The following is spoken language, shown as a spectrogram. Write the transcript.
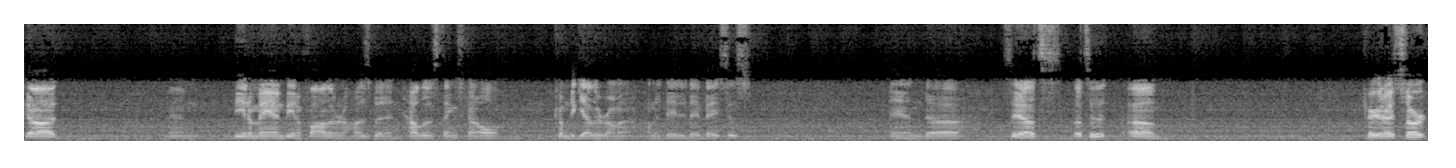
God, and being a man, being a father, and a husband, and how those things kind of all come together on a on a day to day basis. And uh, so yeah, that's that's it. Um, figured I'd start.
